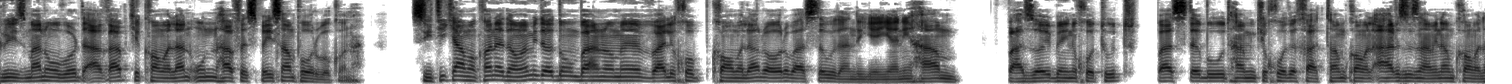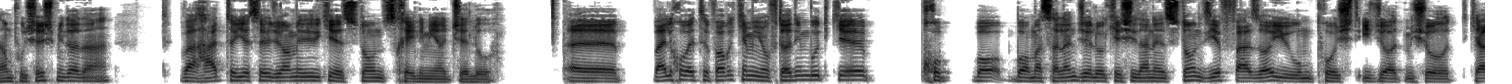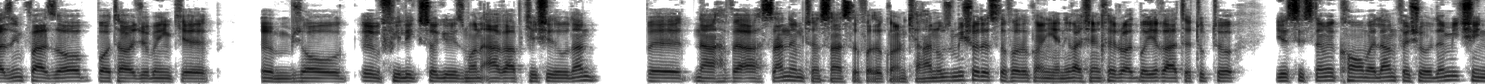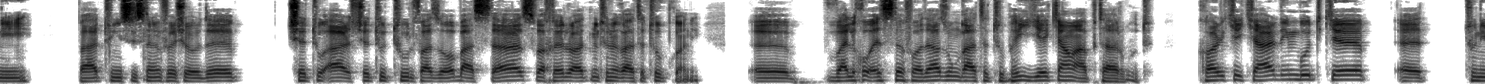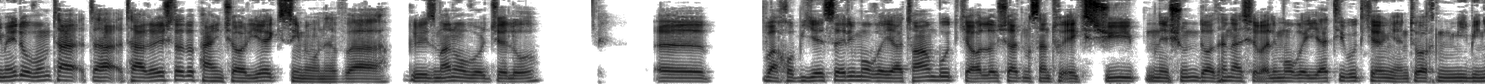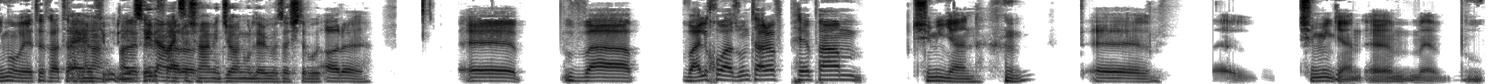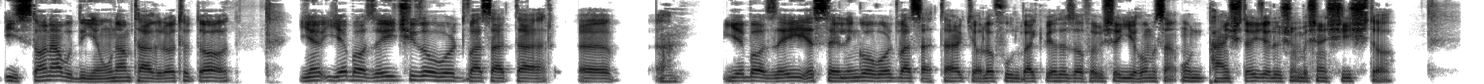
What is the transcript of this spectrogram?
گریزمن اوورد عقب که کاملا اون half space هم پر بکنن سیتی کماکان ادامه می‌داد به اون برنامه ولی خب کاملا راه رو بسته بودن دیگه. یعنی هم فضای بین خطوط بسته بود همین که خود خط هم کامل زمین هم کاملا پوشش می‌دادن. و حتی یه سری جا می‌دیدی که استونز خیلی میاد جلو. ولی خب اتفاقی که میافتاد این بود که خب با, با مثلا جلو کشیدن استونز یه فضایی اون پشت ایجاد می‌شد که از این فضا با توجه به اینکه جا فیلیکس و گریزمان عقب کشیده بودن به نحو احسن نمی‌تونستن استفاده کنن که هنوز می‌شد استفاده کنن. یعنی قشنگ خیلی راحت با یه قطع توپ تو یه سیستم کاملا فشرده میچینی. بعد تو این سیستم فشرده چه تو عرض چه تو طول فضاها بسته است و خیلی راحت می‌تونی قطع توپ کنی. ولی خب استفاده از اون قطع توپه یکم ابتر بود. کاری که کرد این بود که تو نیمه دوم تغییرش داد به 5 4 1 سیمونه و گریزمن اوورد جلو. و خب یه سری موقعیت ها هم بود که حالا شاید مثلا تو ایکس جی نشون داده نشه ولی موقعیتی بود که یعنی تو وقتی می‌بینی موقعیت خطرناکی بود آره دیدم عکسش همین جان مولر گذاشته بود. آره. و ولی خب از اون طرف پپ هم چی میگن؟ چی میگن؟ ایستا نبود دیگه. اونم تغییرات داد. یه, یه بازه ای چیز آورد وسط تر یه بازه ای استرلینگ آورد وسط تر که حالا فول بک بیاد اضافه بشه یهو مثلا اون پنج تایی جلوشون بشن 6 تا.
